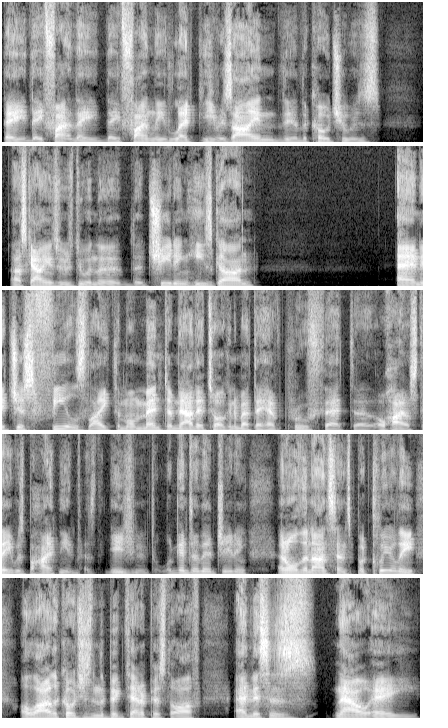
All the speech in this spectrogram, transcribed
They they fi- they they finally let he resign. The the coach who was uh, Stalions who was doing the the cheating, he's gone. And it just feels like the momentum. Now they're talking about they have proof that uh, Ohio State was behind the investigation to look into their cheating and all the nonsense. But clearly, a lot of the coaches in the Big Ten are pissed off. And this is now a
